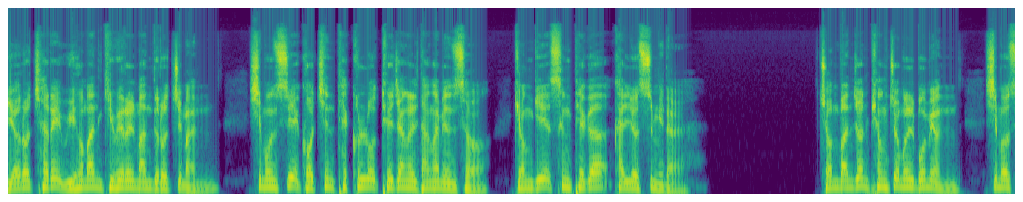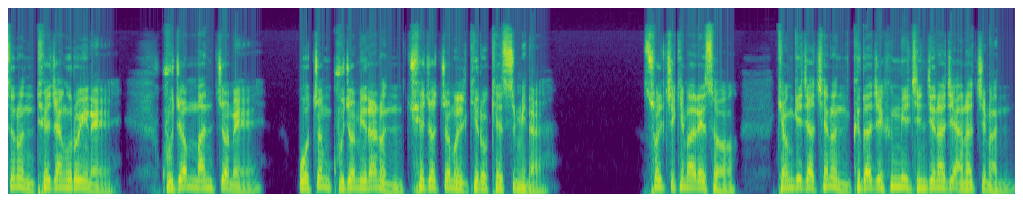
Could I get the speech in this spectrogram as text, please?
여러 차례 위험한 기회를 만들었지만 시몬스의 거친 태클로 퇴장을 당하면서 경기의 승패가 갈렸습니다. 전반전 평점을 보면 시머스는 퇴장으로 인해 9점 만점에 5.9점이라는 최저점을 기록했습니다. 솔직히 말해서 경기 자체는 그다지 흥미진진하지 않았지만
